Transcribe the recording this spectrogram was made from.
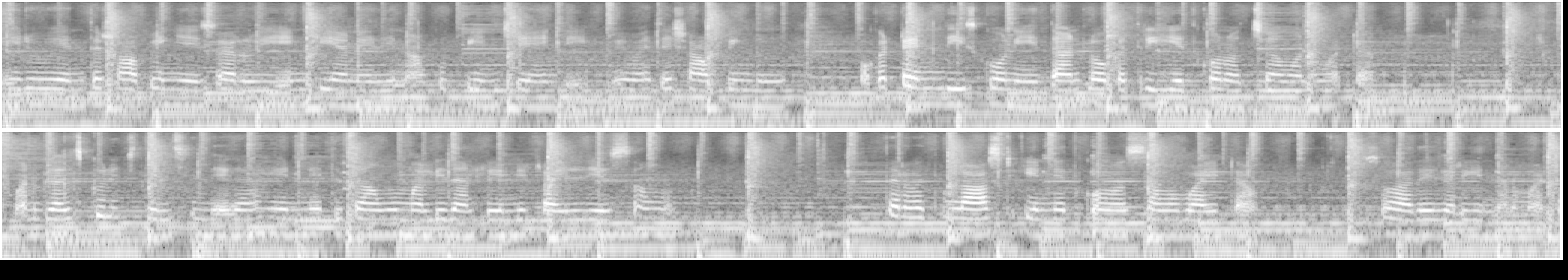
మీరు ఎంత షాపింగ్ చేశారు ఏంటి అనేది నాకు పిన్ చేయండి. మేమైతే షాపింగ్ ఒక టెన్ తీసుకొని దాంట్లో ఒక త్రీ ఎత్తుకొని వచ్చామన్నమాట. మన గర్ల్స్ గురించి తెలిసిందేగా ఎన్ని ఎత్తుతాము మళ్ళీ దాంట్లో ఎన్ని ట్రైల్ చేస్తాము. తర్వాత లాస్ట్కి ఎన్ని ఎత్తుకొని వస్తాము బయట. సో అదే జరిగిందనమాట.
